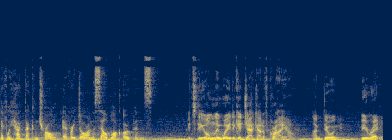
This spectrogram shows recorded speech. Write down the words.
If we hack that control, every door on the cell block opens. It's the only way to get Jack out of cryo. I'm doing it. Be ready.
